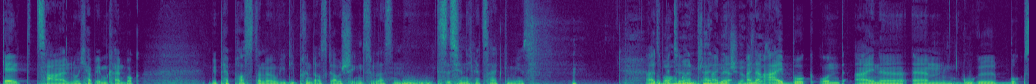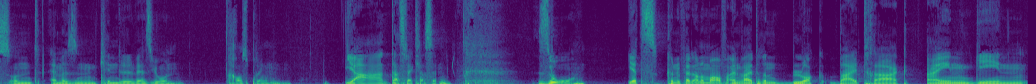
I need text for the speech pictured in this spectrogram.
Geld zahlen, nur ich habe eben keinen Bock, mir per Post dann irgendwie die Printausgabe schicken zu lassen. Das ist ja nicht mehr zeitgemäß. Also Aber bitte eine, eine iBook und eine ähm, Google Books und Amazon Kindle Version rausbringen. Ja, das wäre klasse. So, jetzt können wir vielleicht auch nochmal auf einen weiteren Blogbeitrag eingehen,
